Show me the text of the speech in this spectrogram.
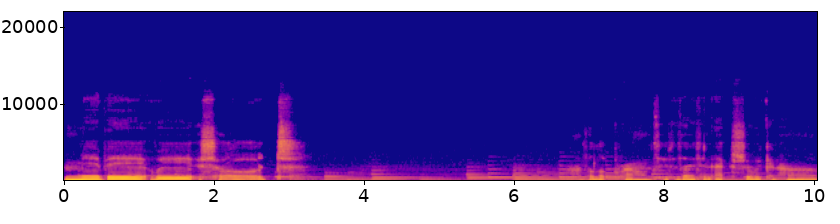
Maybe we should have a look around, see if there's anything extra we can have.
